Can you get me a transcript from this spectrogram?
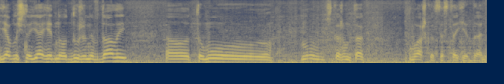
яблучно-ягідного, дуже невдалий. Тому, ну, скажімо так, важко це стає далі.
